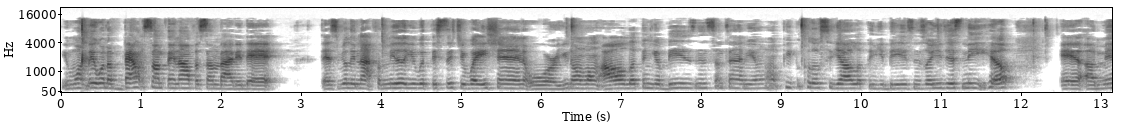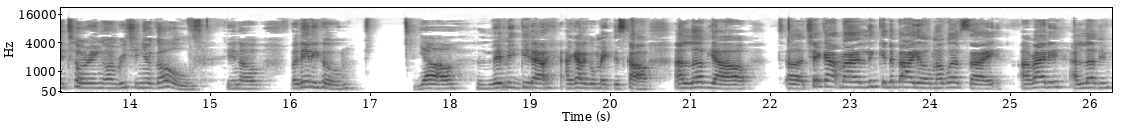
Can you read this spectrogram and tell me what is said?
you want they want to bounce something off of somebody that that's really not familiar with the situation or you don't want all up in your business. Sometimes you don't want people close to y'all up in your business or you just need help and uh, mentoring on reaching your goals, you know. But anywho, y'all, let me get out. I got to go make this call. I love y'all. Uh, check out my link in the bio, my website. Alrighty, I love you.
